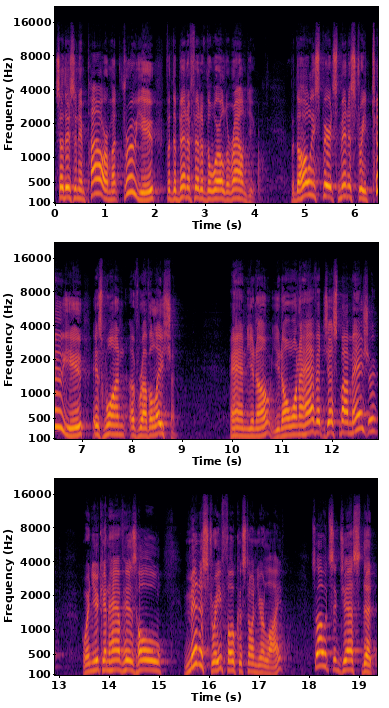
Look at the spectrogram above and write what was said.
So there's an empowerment through you for the benefit of the world around you. But the Holy Spirit's ministry to you is one of revelation. And you know, you don't want to have it just by measure when you can have His whole ministry focused on your life. So I would suggest that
